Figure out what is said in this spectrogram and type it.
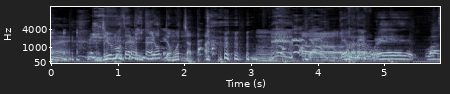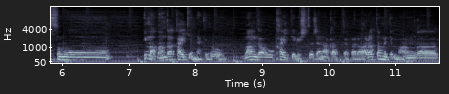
はい。自分もそうやって生きようって思っちゃった。うん。いや、でもね、俺はその、今漫画描いてんだけど、漫画を描いてる人じゃなかったから、改めて漫画っ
